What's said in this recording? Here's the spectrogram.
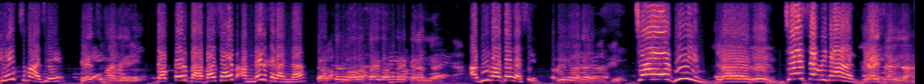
हेच माझे हेच माझे डॉक्टर बाबासाहेब आंबेडकरांना डॉक्टर बाबासाहेब आंबेडकरांना अभिवादन असेल. अभिवादन असेल. जय भीम! जय भीम! जय संविधान. जय संविधान.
